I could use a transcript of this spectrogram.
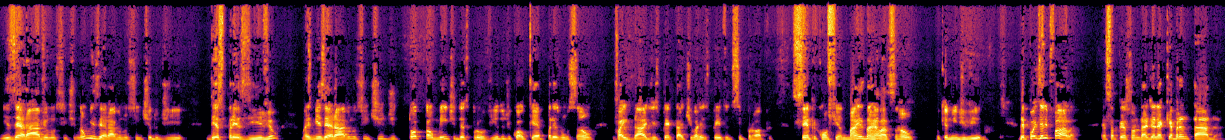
miserável no sentido, não miserável no sentido de desprezível, mas miserável no sentido de totalmente desprovido de qualquer presunção, vaidade e expectativa a respeito de si próprio, sempre confiando mais na relação do que no indivíduo. Depois ele fala, essa personalidade ela é quebrantada,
